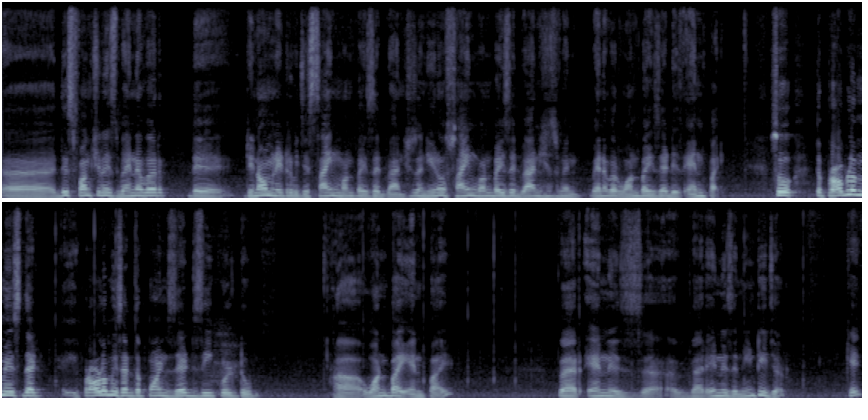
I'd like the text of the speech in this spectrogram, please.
uh, this function is whenever the denominator which is sine 1 by z vanishes and you know sine 1 by z vanishes when whenever 1 by z is n pi. So the problem is that problem is at the point z is equal to uh, 1 by n pi where n is uh, where n is an integer okay?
